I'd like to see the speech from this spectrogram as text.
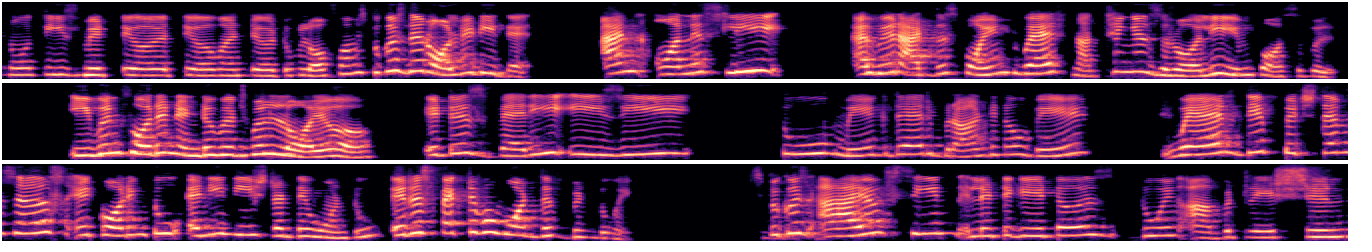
you know these mid tier tier 1 tier 2 law firms because they're already there. And honestly uh, we're at this point where nothing is really impossible. Even for an individual lawyer it is very easy to make their brand in a way where they pitch themselves according to any niche that they want to irrespective of what they've been doing. It's because I have seen litigators doing arbitration,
